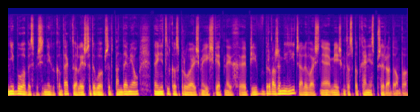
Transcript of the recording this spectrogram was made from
Nie było bezpośredniego kontaktu, ale jeszcze to było przed pandemią. No i nie tylko spróbowaliśmy ich świetnych piw w browarze Milicz, ale właśnie mieliśmy to spotkanie z przyrodą, bo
